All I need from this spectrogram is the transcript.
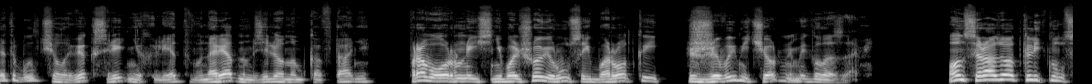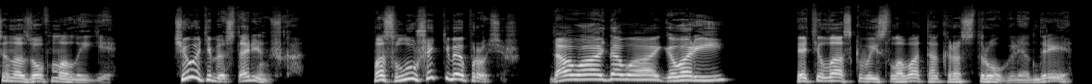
Это был человек средних лет в нарядном зеленом кафтане, проворный, с небольшой русой бородкой, с живыми черными глазами. Он сразу откликнулся на зов малыги. «Чего тебе, старинушка? Послушать тебя просишь? Давай, давай, говори!» Эти ласковые слова так растрогали Андрея,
